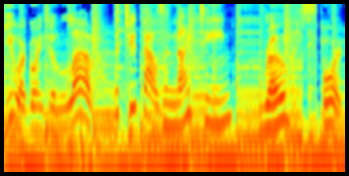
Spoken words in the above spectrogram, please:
You are going to love the 2019 Rogue Sport.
